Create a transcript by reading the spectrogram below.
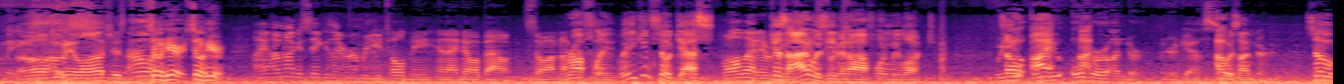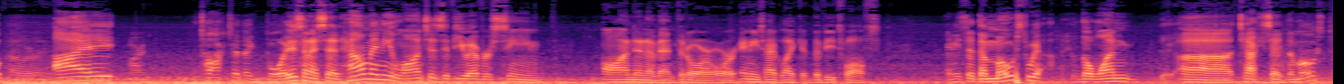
I mean, oh, how many launches? Oh, So here, so here, I, I'm not gonna say because I remember you told me and I know about, so I'm not. roughly. Well, you can still guess Well, I'll let everybody. because I guess was even off when we looked. Were so you, were I- you over or under on your guess? I was under. So Oh, really? I Mark. talked to the boys and I said, "How many launches have you ever seen on an Aventador or any type like the V12s?" And he said the most. We, the one uh, tech said the most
